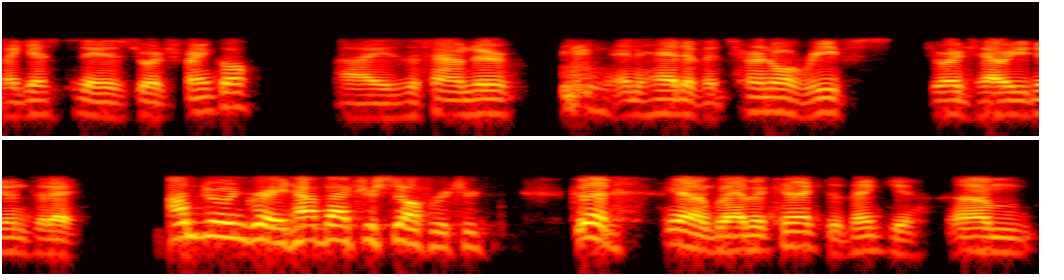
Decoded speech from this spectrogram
My guest today is George Frankel. Uh, he's the founder and head of Eternal Reefs. George, how are you doing today? I'm doing great. How about yourself, Richard? Good. Yeah, I'm glad we connected. Thank you. Um,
